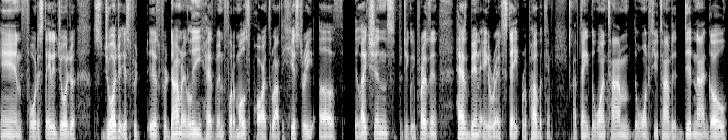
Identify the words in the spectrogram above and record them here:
And for the state of georgia georgia is is predominantly has been for the most part throughout the history of elections particularly president has been a red state republican. I think the one time the one few times it did not go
